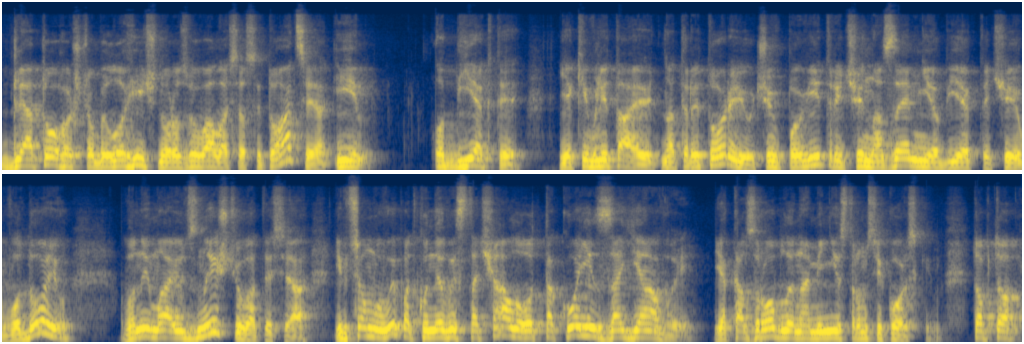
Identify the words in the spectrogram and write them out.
для того, щоб логічно розвивалася ситуація і об'єкти, які влітають на територію, чи в повітрі, чи наземні об'єкти, чи водою, вони мають знищуватися, і в цьому випадку не вистачало от такої заяви, яка зроблена міністром Сікорським. Тобто,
